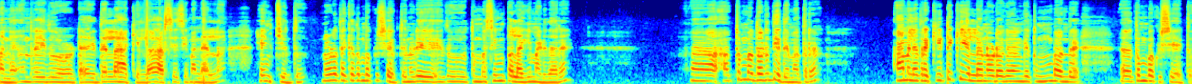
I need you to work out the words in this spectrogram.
ಮನೆ, ಅಂದರೆ ಇದು ಇದೆಲ್ಲ ಹಾಕಿಲ್ಲ, ಆರ್ ಸಿ ಸಿ ಮನೆ ಎಲ್ಲ ಹೆಂಚಿದ್ದು. ನೋಡೋದಕ್ಕೆ ತುಂಬ ಖುಷಿ ಆಗ್ತದೆ. ನೋಡಿ, ಇದು ತುಂಬ ಸಿಂಪಲ್ ಆಗಿ ಮಾಡಿದ್ದಾರೆ. ತುಂಬ ದೊಡ್ಡದಿದೆ ಮಾತ್ರ. ಆಮೇಲೆ ಅದರ ಕಿಟಕಿ ಎಲ್ಲ ನೋಡುವಾಗ ನನಗೆ ತುಂಬ ಅಂದರೆ ತುಂಬ ಖುಷಿ ಆಯಿತು.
